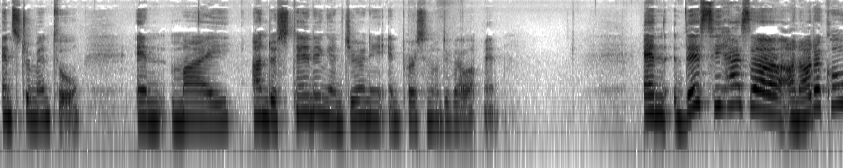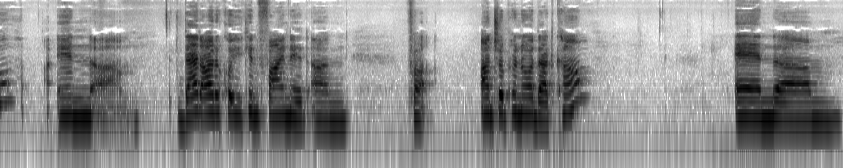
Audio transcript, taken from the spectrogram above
instrumental in my understanding and journey in personal development. And this, he has a, an article in um, that article, you can find it on from entrepreneur.com And um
